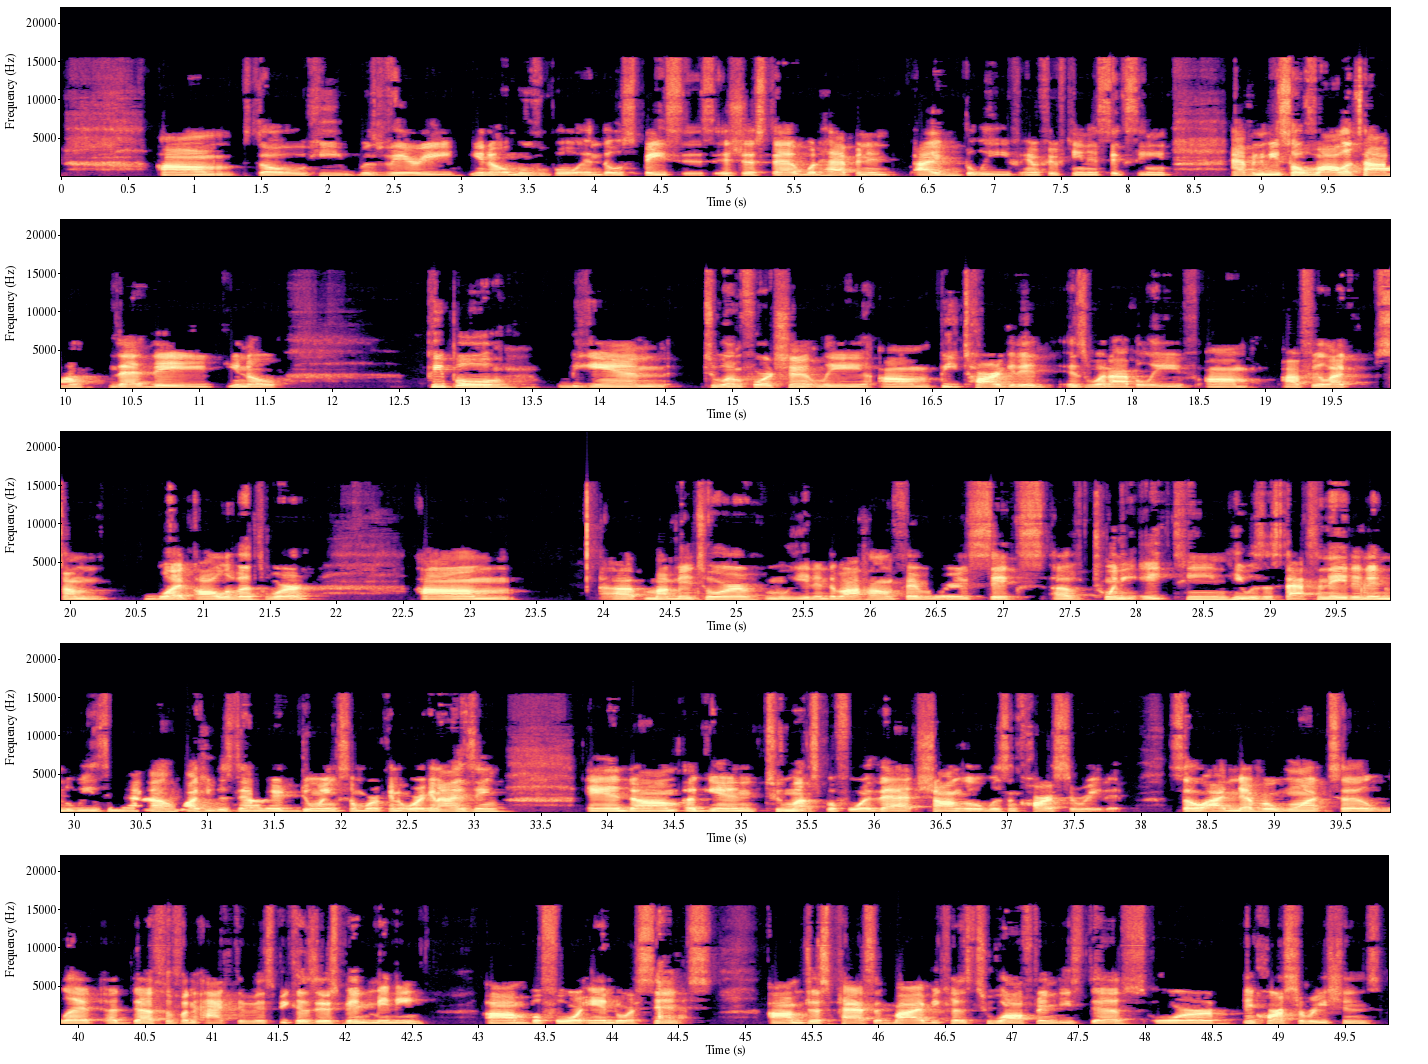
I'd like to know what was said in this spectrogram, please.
Um, so he was very, you know, movable in those spaces. It's just that what happened in, I believe, in 15 and 16 happened to be so volatile that they, you know, people began to unfortunately um, be targeted, is what I believe. Um, I feel like somewhat all of us were. Um, uh, my mentor, Muhiyidin d'Baha, on February 6th of 2018, he was assassinated in Louisiana while he was down there doing some work and organizing. And um, again, two months before that, Shango was incarcerated. So I never want to let a death of an activist, because there's been many um, before and or since, um, just pass it by because too often these deaths or incarcerations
